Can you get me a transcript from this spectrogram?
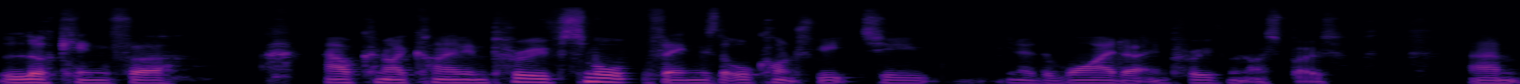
looking for how can i kind of improve small things that will contribute to you know the wider improvement i suppose. Um,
